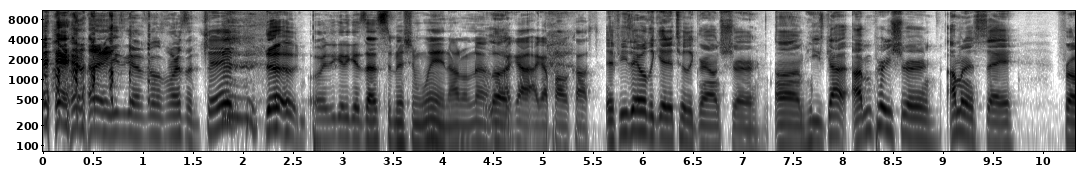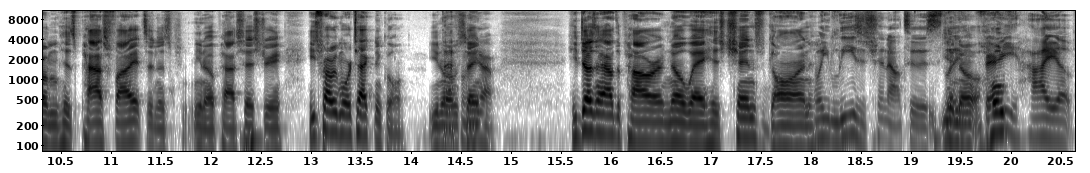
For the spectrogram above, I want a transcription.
I'm saying? Like, he's gonna feel the force in the chin, Dude, or is he gonna get that submission win? I don't know. Look. I got I got Paulo Costa. if he's able to get it to the ground, sure. Um, he's got. I'm pretty sure. I'm gonna say from his past fights and his, you know, past history, he's probably more technical. You know what I'm saying? yeah. He doesn't have the power. No way. His chin's gone. Well, he leaves his chin out too. It's You like know, very high up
